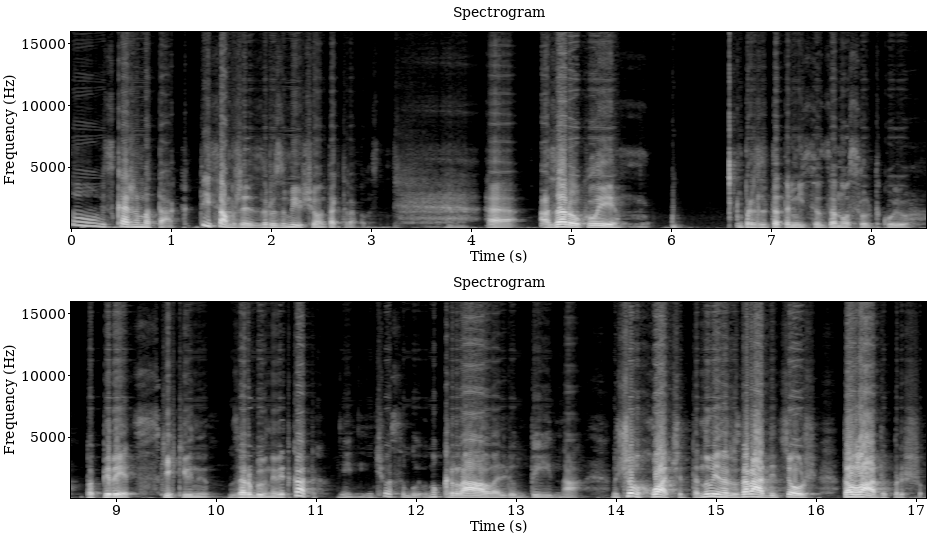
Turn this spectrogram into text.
Ну, скажімо так. Ти сам вже зрозумів, що воно так трапилось. Е, Азаров, коли результатом місяця заносили таку папірець, скільки він заробив на відкатах, ні, нічого особливого. Ну крала людина. Ну що ви хочете? Ну він заради цього ж до влади прийшов.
